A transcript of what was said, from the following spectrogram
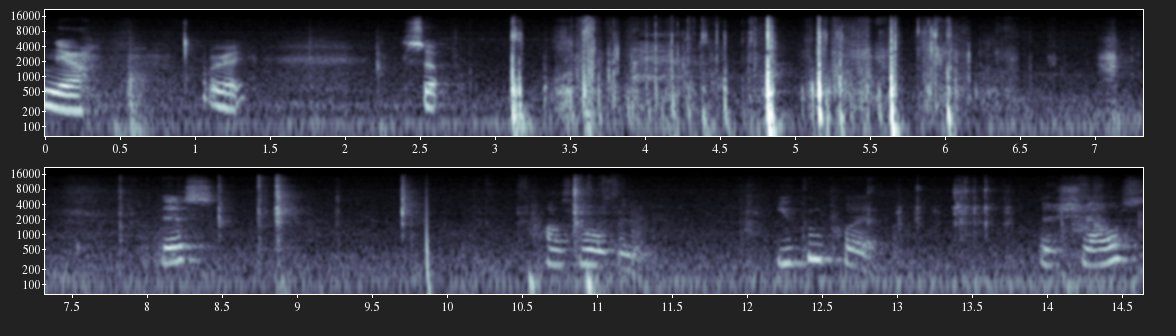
Yeah. All right. So. This has holes in it. You can put the shells.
